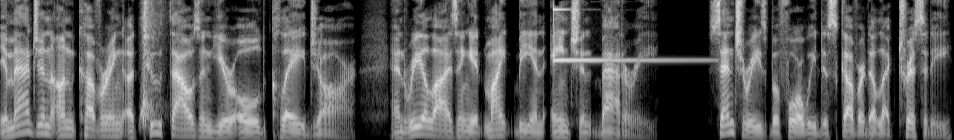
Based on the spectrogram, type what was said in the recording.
Imagine uncovering a 2,000-year-old clay jar and realizing it might be an ancient battery. Centuries before we discovered electricity,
